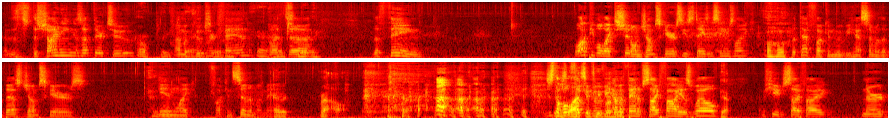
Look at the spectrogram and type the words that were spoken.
The Shining is up there too. Oh, please. I'm a Kubrick absolutely. fan, Yeah, but uh. The Thing. A lot of people like to shit on jump scares these days. It seems like, uh-huh. but that fucking movie has some of the best jump scares in like fucking cinema, man. Gotta, well, Just the whole fucking movie. I'm a fan of sci-fi as well. Yeah. I'm a huge sci-fi nerd.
